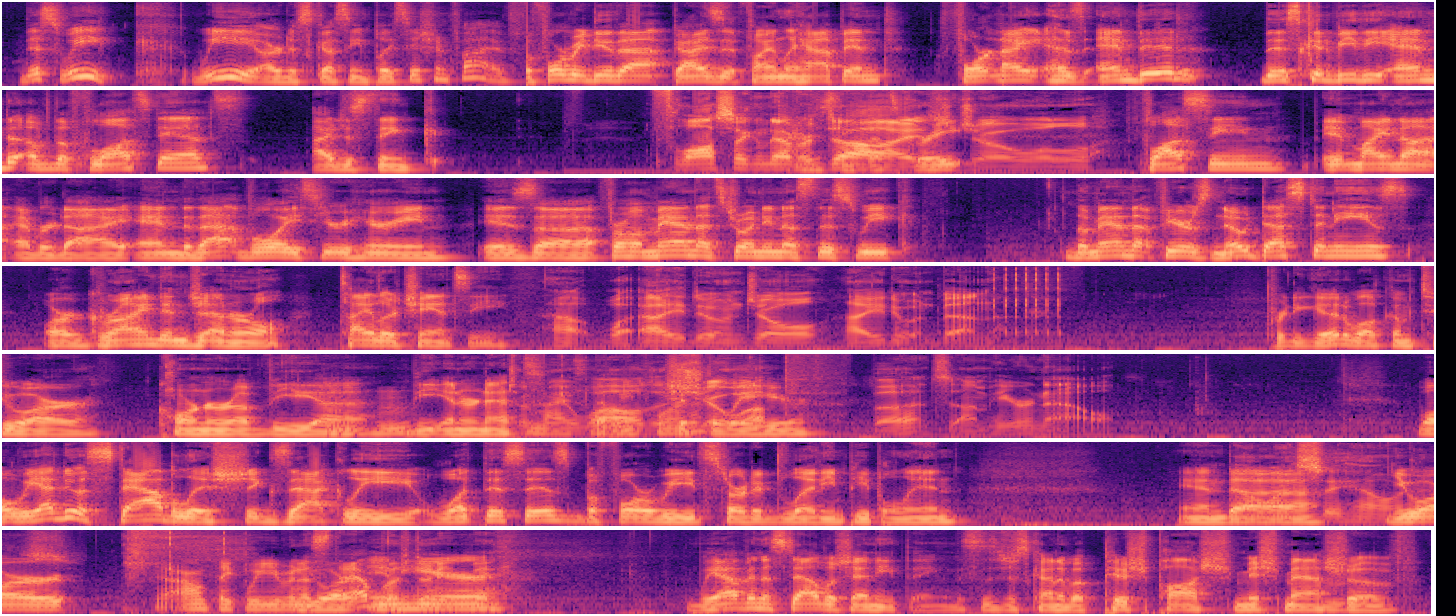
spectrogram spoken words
This week, we are discussing PlayStation 5. Before we do that, guys, it finally happened. Fortnite has ended. This could be the end of the floss dance. I just think Flossing never just think that's dies, great. Joel. flossing it might not ever die and that voice you're hearing is uh, from a man that's joining us this week the man that fears no destinies or grind in general tyler chansey How, what, how you doing, Joel? How you doing, Ben? pretty good welcome to our corner of the uh, the internet Took me a while that to we shipped show away up, here but I'm here now. Well we had to establish exactly what this is before we started letting people in and Oh, uh, see how it you is. are I don't think we even you are in established here. anything. We haven't established anything. This is just kind of a pish posh mishmash of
